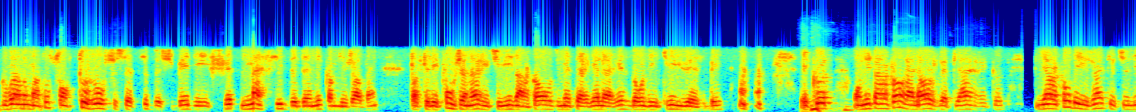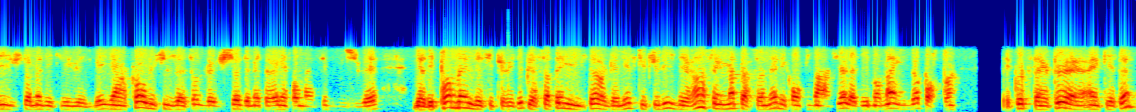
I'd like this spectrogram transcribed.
gouvernementaux sont toujours susceptibles de subir des fuites massives de données comme les jardins, parce que les fonctionnaires utilisent encore du matériel à risque, dont des clés USB. écoute, on est encore à l'âge de pierre. Écoute, il y a encore des gens qui utilisent justement des clés USB. Il y a encore l'utilisation de logiciels de matériel informatique visuel. Il y a des problèmes de sécurité. Puis il y a certains militaires organismes qui utilisent des renseignements personnels et confidentiels à des moments inopportuns. Écoute, c'est un peu euh, inquiétant.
